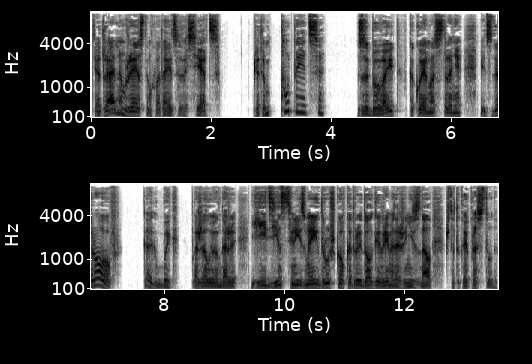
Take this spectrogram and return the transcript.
театральным жестом хватается за сердце, при этом путается, забывает, в какой оно стране, ведь здоров, как бык, Пожалуй, он даже единственный из моих дружков, который долгое время даже не знал, что такое простуда.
